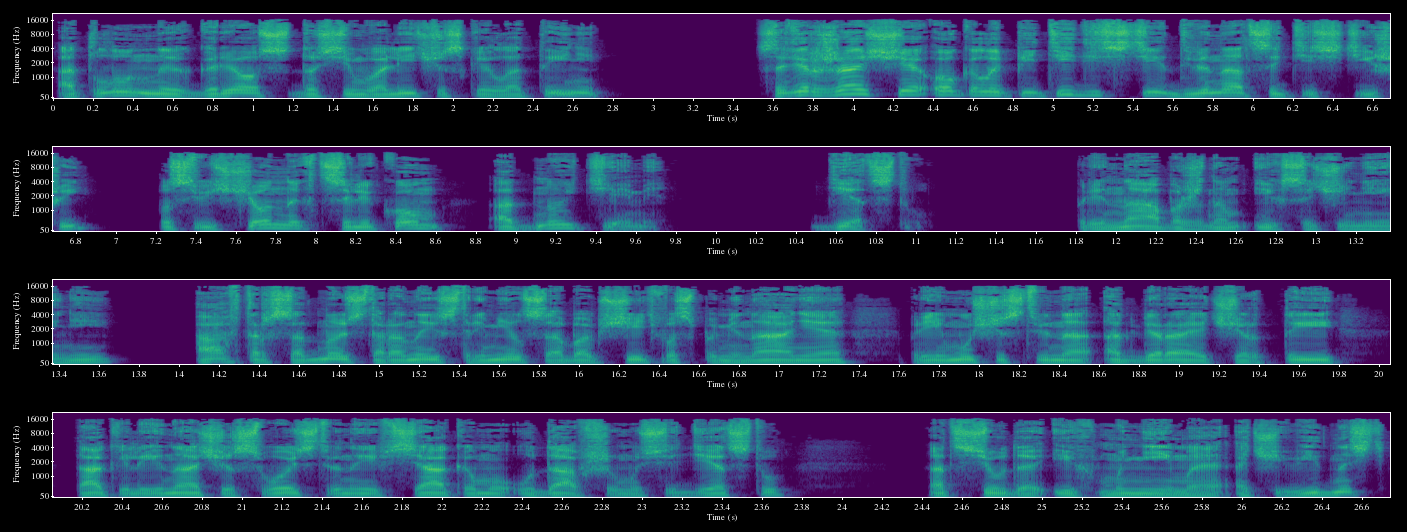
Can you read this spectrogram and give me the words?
от лунных грез до символической латыни, содержащая около 50 двенадцатистишей, посвященных целиком одной теме — детству. При набожном их сочинении автор, с одной стороны, стремился обобщить воспоминания, преимущественно отбирая черты, так или иначе свойственные всякому удавшемуся детству, отсюда их мнимая очевидность,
